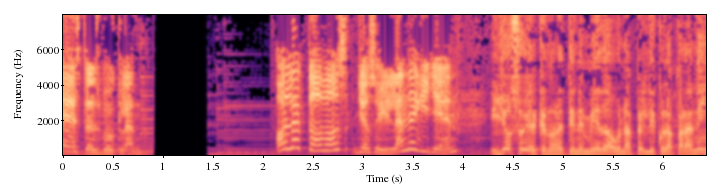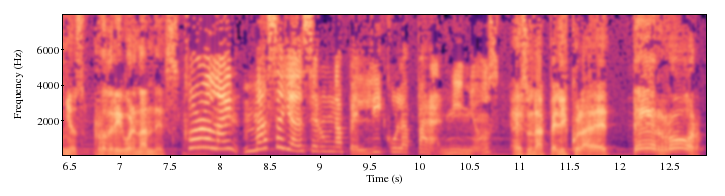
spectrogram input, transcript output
Esto es Bookland. Hola a todos, yo soy Ilana Guillén. Y yo soy el que no le tiene miedo a una película para niños, Rodrigo Hernández. Coraline, más allá de ser una película para niños, Es una película de terror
